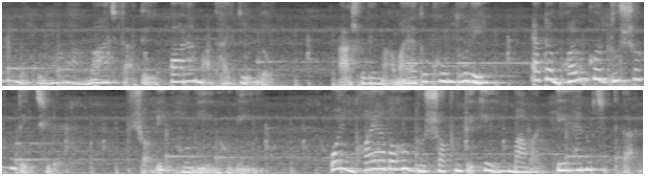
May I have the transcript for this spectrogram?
করে নকুল মামা মাঝ রাতে পাড়া মাথায় তুলল। আসলে মামা এতক্ষণ ধরে একটা ভয়ঙ্কর দুঃস্বপ্ন দেখছিল। সবই ঘুমিয়ে ঘুমিয়ে। ওই ভয়াবহ দুঃস্বপ্ন দেখেই মামার এহেন চিৎকার।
